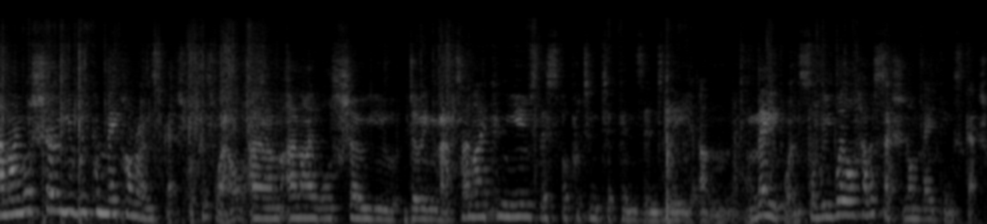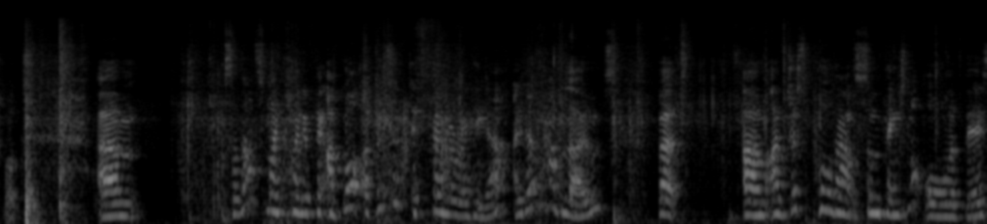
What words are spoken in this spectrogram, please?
and I will show you, we can make our own sketchbook as well. Um, and I will show you doing that. And I can use this for putting tip-ins into the um, made ones. So we will have a session on making sketchbooks. Um, so that's my kind of thing. I've got a bit of ephemera here. I don't have loads, but um, I've just pulled out some things, not all of this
